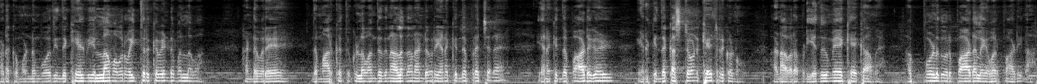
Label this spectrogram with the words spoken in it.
அடக்கம் பண்ணும்போது இந்த கேள்வி எல்லாம் அவர் வைத்திருக்க வேண்டும் அல்லவா ஆண்டவரே இந்த மார்க்கத்துக்குள்ள வந்ததுனால தான் ஆண்டவரே எனக்கு இந்த பிரச்சனை எனக்கு இந்த பாடுகள் எனக்கு இந்த கஷ்டம்னு கேட்டிருக்கணும். ஆனால் அவர் அப்படி எதுவுமே கேட்காம அப்பொழுது ஒரு பாடலை அவர் பாடினார்.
